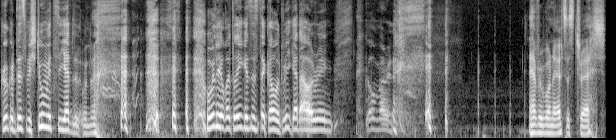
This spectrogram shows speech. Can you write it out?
Guck, und das bist du mit Seattle. Und Julio Rodriguez ist der Code. We get our ring. Go Mariners. Everyone else is trash.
